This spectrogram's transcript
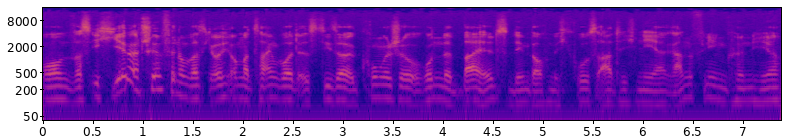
Und was ich hier ganz schön finde und was ich euch auch mal zeigen wollte, ist dieser komische runde Ball, zu dem wir auch nicht großartig näher ranfliegen können hier.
